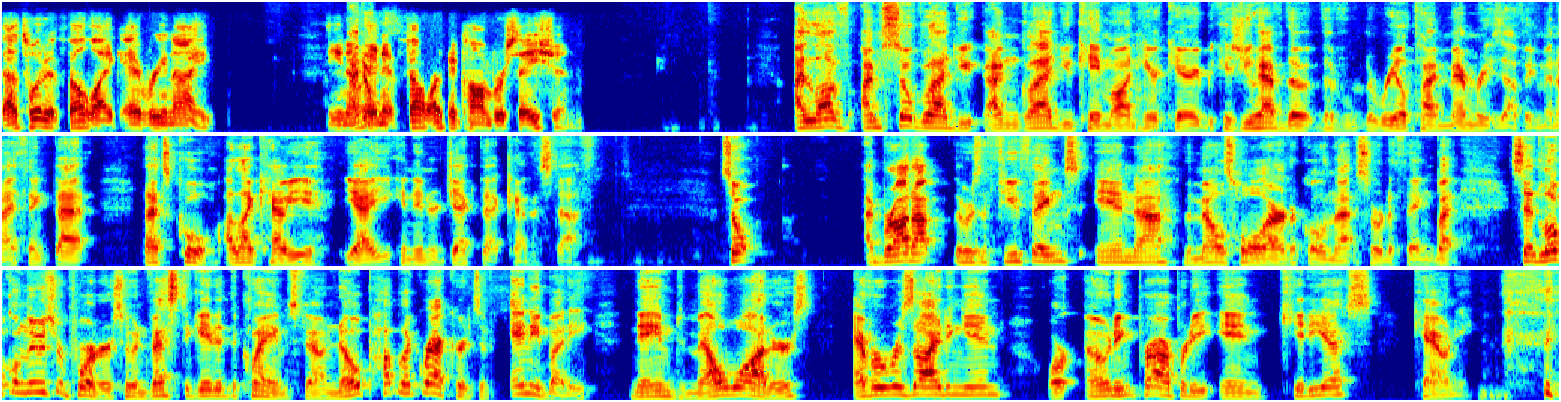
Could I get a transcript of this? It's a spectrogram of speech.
That's what it felt like every night. You know, and it felt like a conversation. I love. I'm so glad you. I'm glad you came on here, Kerry, because you have the the, the real time memories of him, and I think that that's cool. I like how you. Yeah, you can interject that kind of stuff. So, I brought up there was a few things in uh, the Mel's Hole article and that sort of thing, but said local news reporters who investigated the claims found no public records of anybody named Mel Waters ever residing in or owning property in Kittitas County. uh,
